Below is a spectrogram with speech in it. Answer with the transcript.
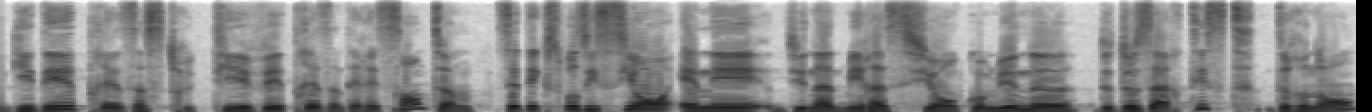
guidée très instructive et très intéressante. Cette exposition est née d'une admiration commune de deux artistes de renom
